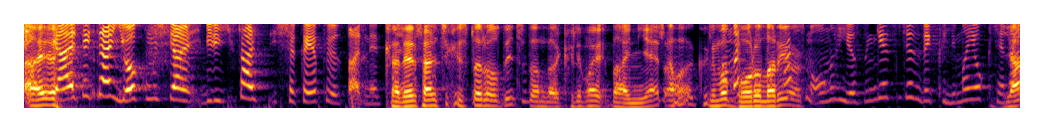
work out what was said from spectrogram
Aynen. Gerçekten yokmuş yani. Bir iki saat şaka yapıyor zannettim. Kalorifer çıkışlar olduğu için onlar klima da aynı yer ama klima Ama boruları çok yok. saçma. Onur yazın gezeceğiz ve klima yok. Neden ya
